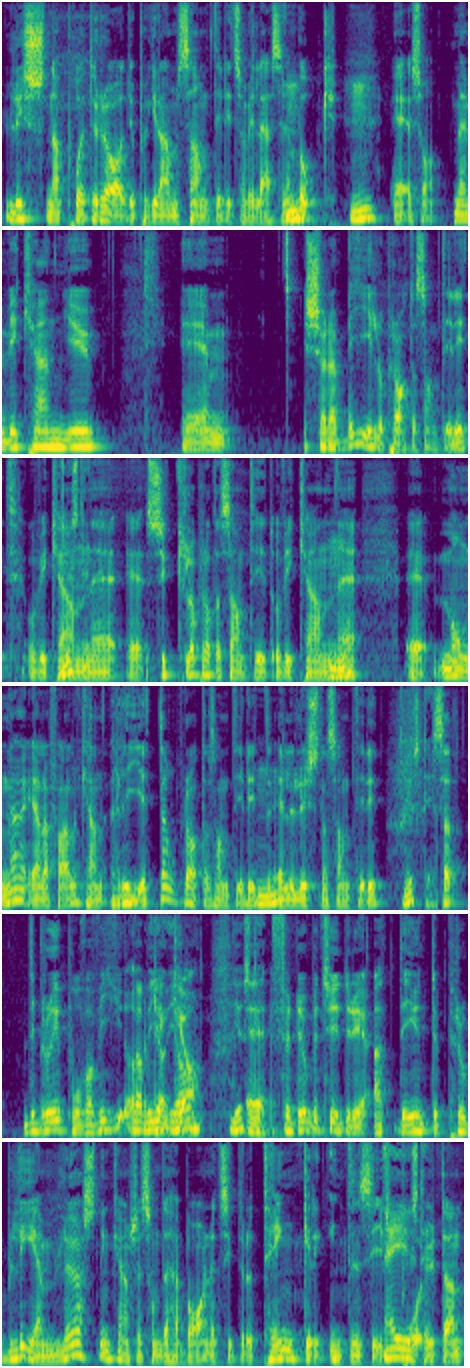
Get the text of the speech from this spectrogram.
lyssna på ett radioprogram samtidigt som vi läser en mm. bok. Mm. Eh, så. Men vi kan ju eh, köra bil och prata samtidigt. Och vi kan eh, eh, cykla och prata samtidigt. Och vi kan mm eh, eh, många i alla fall kan rita och prata samtidigt mm. eller lyssna samtidigt. Så att det beror ju på vad vi gör, vad vi gör tänker ja, jag. Eh, för då betyder det att det är ju inte problemlösning kanske som det här barnet sitter och tänker intensivt Nej, på. Utan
